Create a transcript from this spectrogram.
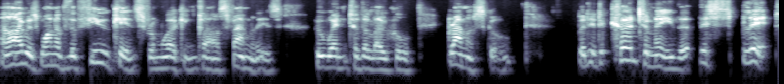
and I was one of the few kids from working class families who went to the local grammar school. But it occurred to me that this split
